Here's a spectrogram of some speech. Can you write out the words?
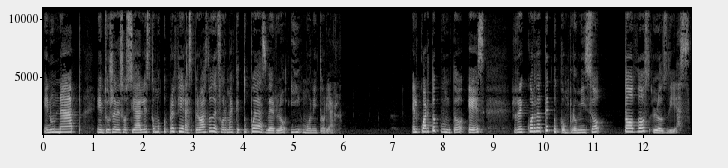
en una app, en tus redes sociales, como tú prefieras, pero hazlo de forma que tú puedas verlo y monitorearlo. El cuarto punto es, recuérdate tu compromiso todos los días.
